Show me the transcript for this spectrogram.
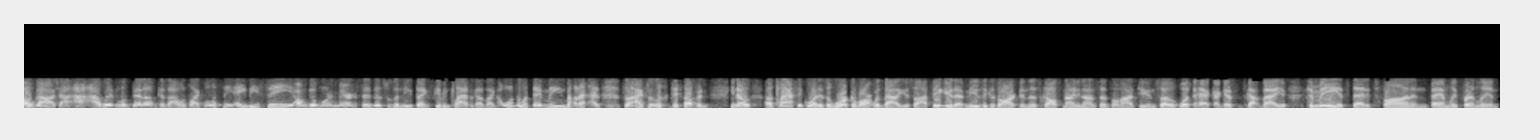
Oh gosh, I, I I went and looked that up because I was like, well, let's see. ABC on Good Morning America said this was a new Thanksgiving classic. I was like, I wonder what they mean by that. So I actually looked it up, and you know, a classic what is a work of art with value. So I figure that music is art, and this costs ninety nine cents on iTunes. So what the heck? I guess it's got value. To me, it's that it's fun and family friendly, and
